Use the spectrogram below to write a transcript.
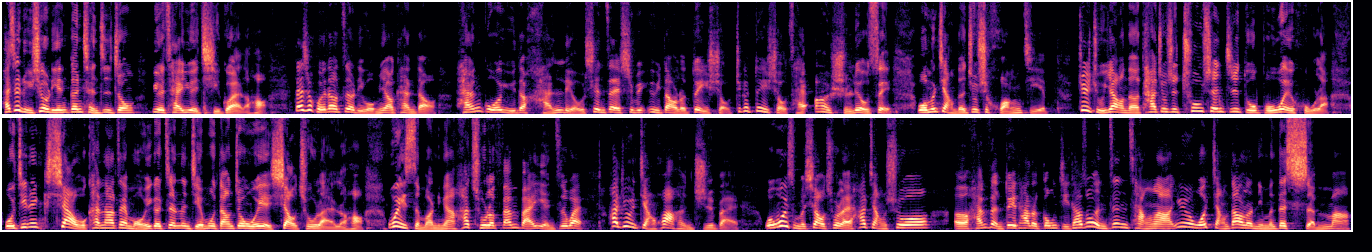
还是吕秀莲跟陈志忠？越猜越奇怪了哈。但是回到这里，我们要看到韩国瑜的韩流现在是不是遇到了对手？这个对手才二十六岁，我们讲的就是黄杰。最主要呢，他就是初生之犊不畏虎了。我今天下午看他在某一个政论节目当中，我也笑出来了哈。为什么？你看他除了翻白眼之外，他就讲话很直白。我为什么笑出来？他讲说。呃，韩粉对他的攻击，他说很正常啦，因为我讲到了你们的神嘛，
